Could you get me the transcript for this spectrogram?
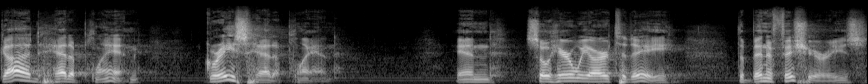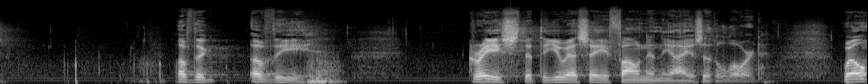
God had a plan, grace had a plan. And so here we are today the beneficiaries of the, of the grace that the USA found in the eyes of the Lord. Well,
